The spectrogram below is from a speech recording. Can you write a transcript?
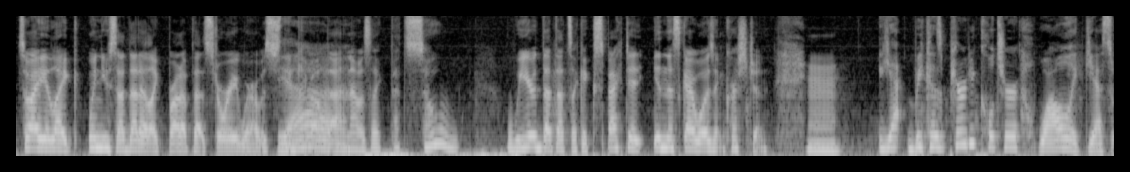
So I like when you said that I like brought up that story where I was thinking about that and I was like, "That's so weird that that's like expected." And this guy wasn't Christian. Yeah, because purity culture, while like yes,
